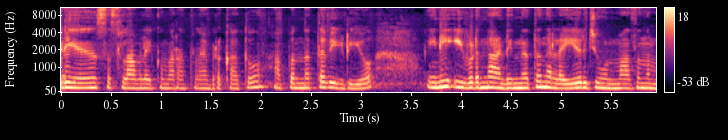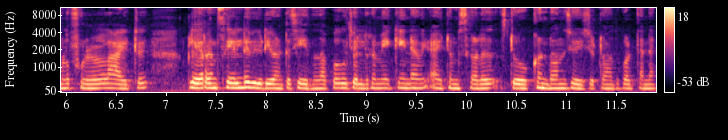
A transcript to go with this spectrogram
ഹായ് ഡിയേഴ്സ് അസ്സാം വലൈക്കും വറഹമുല്ലാ വർക്കാത്തു അപ്പോൾ ഇന്നത്തെ വീഡിയോ ഇനി ഇവിടുന്നാണ്ട് ഇന്നത്തെ നല്ല ഈ ഒരു ജൂൺ മാസം നമ്മൾ ഫുള്ളായിട്ട് ക്ലിയറൻസ് സെയിലിന്റെ വീഡിയോ ആയിട്ട് ചെയ്യുന്നത്. അപ്പോൾ ജ്വല്ലറി മേക്കിങ്ങിന്റെ ഐറ്റംസുകൾ സ്റ്റോക്ക് ഉണ്ടോ എന്ന് ചോദിച്ചിട്ടും അതുപോലെ തന്നെ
